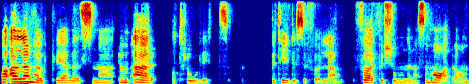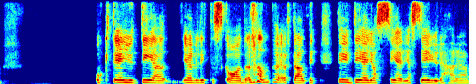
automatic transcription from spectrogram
och alla de här upplevelserna, de är otroligt betydelsefulla för personerna som har dem. Och det är ju det, jag är väl lite skadad antar jag efter allting, det är ju det jag ser, jag ser ju det här eh,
